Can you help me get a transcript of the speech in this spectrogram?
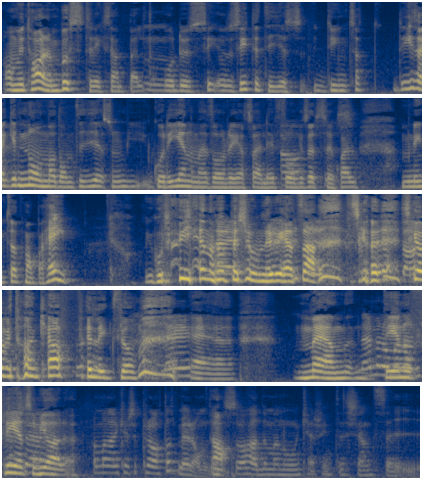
om vi tar en buss till exempel Mm. och, du, och du sitter tio. Det är, inte så att, det är säkert någon av de tio som går igenom en sån resa eller ifrågasätter sig precis. själv. Men det är inte så att man bara hej. Går du igenom en Nej, personlig nej, resa? Ska, ska vi ta en kaffe liksom? Nej. Eh, men, men om det är nog fler kanske- som gör det. Om man hade kanske pratat med dem om det Ja. så hade man nog kanske inte känt sig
